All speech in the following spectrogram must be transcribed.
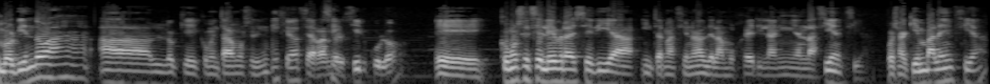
volviendo a, lo que comentábamos al inicio, cerrando el círculo, eh, ¿Cómo se celebra ese Día Internacional de la Mujer y la Niña en la Ciencia? Pues aquí en Valencia,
